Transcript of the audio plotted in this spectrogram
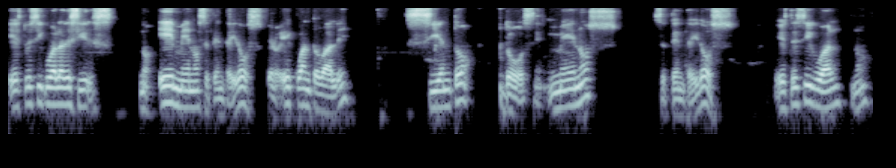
Esto es igual a decir no, E menos 72. Pero E cuánto vale? 112 menos 72. Este es igual, ¿no?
